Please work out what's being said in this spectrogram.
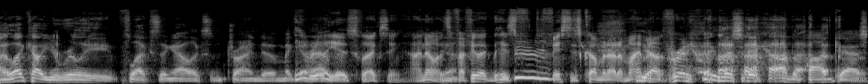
I like how you're really flexing, Alex, and trying to make. He really happen. is flexing. I know. Yeah. I feel like his fist is coming out of my yeah, mouth. For anybody listening on the podcast,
